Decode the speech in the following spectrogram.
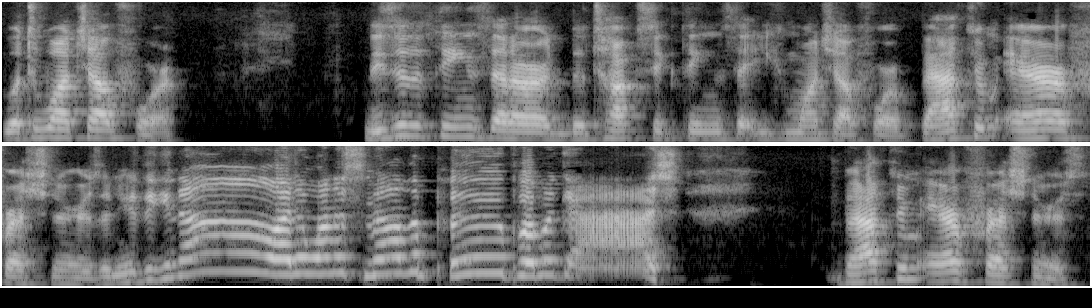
What to watch out for? these are the things that are the toxic things that you can watch out for. Bathroom air fresheners. And you're thinking, no, I don't want to smell the poop. Oh my gosh. Bathroom air fresheners,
